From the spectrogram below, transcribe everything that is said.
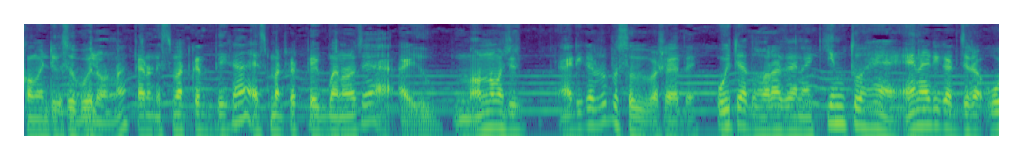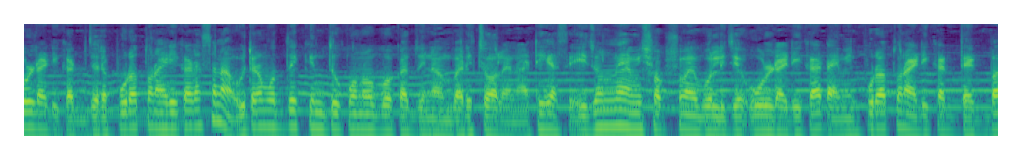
কমেন্টে কিছু বলো না। কারণ স্মার্ট কার্ড দেখা স্মার্ট কার্ড পেক বানানো যায় অন্য মাসের আইডি ছবি বসায় দেয়। ওইটা ধরা যায় না। কিন্তু হ্যাঁ কার্ড যেটা ওল্ড আইডি কার্ড যেটা পুরাতন আইডি কার্ড আছে না, ওইটার মধ্যে কিন্তু কোনো প্রকার দুই নাম্বারই চলে না, ঠিক আছে? এই জন্য আমি সবসময় বলি যে old ID card I mean পুরাতন আইডি কার্ড দেখবা,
